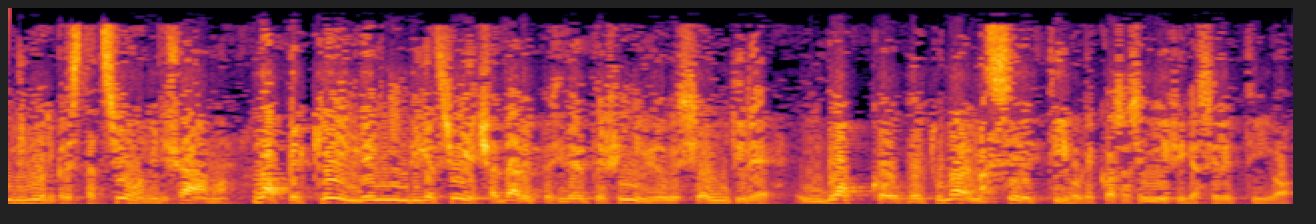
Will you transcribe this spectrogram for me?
minori prestazioni, diciamo? No, perché nelle indicazioni che ci ha dato il Presidente Fini credo che sia utile un blocco del turnover ma selettivo. Che cosa significa selettivo?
